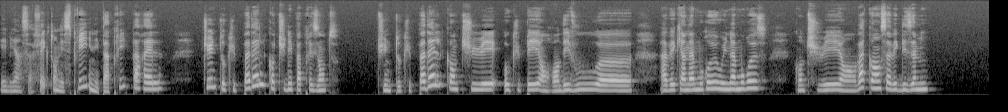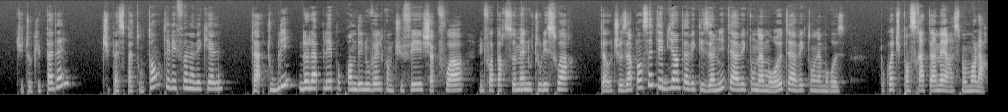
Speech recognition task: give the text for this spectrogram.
eh bien ça fait que ton esprit n'est pas pris par elle. Tu ne t'occupes pas d'elle quand tu n'es pas présente. Tu ne t'occupes pas d'elle quand tu es occupé en rendez-vous euh, avec un amoureux ou une amoureuse quand tu es en vacances avec des amis. Tu t'occupes pas d'elle Tu passes pas ton temps au téléphone avec elle T'oublies de l'appeler pour prendre des nouvelles comme tu fais chaque fois, une fois par semaine ou tous les soirs T'as autre chose à penser, t'es bien, t'es avec tes amis, t'es avec ton amoureux, t'es avec ton amoureuse. Pourquoi tu penseras à ta mère à ce moment-là,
